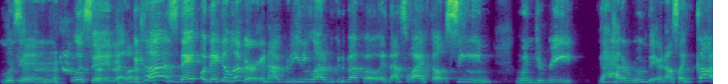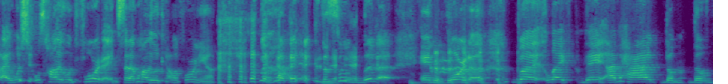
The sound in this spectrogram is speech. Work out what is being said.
listen, listen, because they they deliver, and I've been eating a lot of Buca di Beppo, and that's why I felt seen when Dorit had a room there, and I was like, God, I wish it was Hollywood, Florida, instead of Hollywood, California. that's who we live at in Florida. But like they, I've had the the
